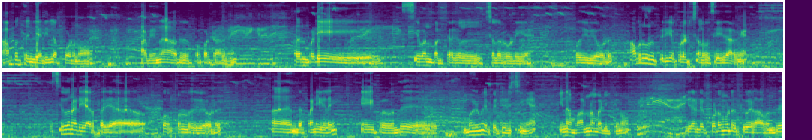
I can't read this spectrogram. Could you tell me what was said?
நாற்பத்தஞ்சு அடியில் போடணும். அப்படின்னு அவர் விருப்பப்பட்டாருங்க அதன்படி சிவன் பக்தர்கள் சிலருடைய உதவியோடு அவர் ஒரு பெரிய பொருட்செலவு செய்தாருங்க. சிவனடியார் பெரிய பொருள் உதவியோடு இந்த பணிகளை இப்போ வந்து முழுமை பெற்றுடுச்சிங்க இன்னும் வர்ணம் அடிக்கணும். இரண்டு குடமுடுக்கு விழா வந்து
